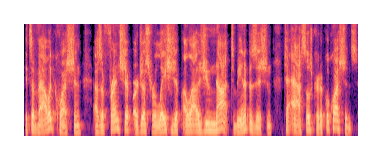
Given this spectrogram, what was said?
It's a valid question as a friendship or just relationship allows you not to be in a position to ask those critical questions.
